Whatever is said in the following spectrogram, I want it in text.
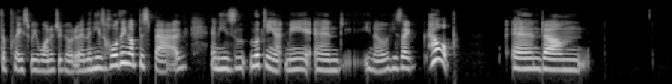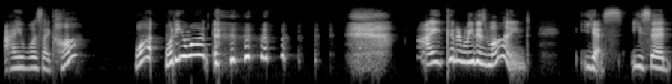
the place we wanted to go to and then he's holding up this bag and he's looking at me and you know, he's like, "Help." And um I was like, "Huh? What? What do you want?" I couldn't read his mind. Yes, he said,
